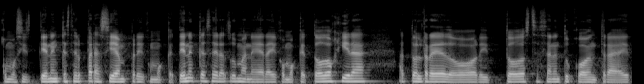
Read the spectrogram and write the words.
como si tienen que ser para siempre y como que tienen que ser a tu manera y como que todo gira a tu alrededor y todo está en tu contra y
